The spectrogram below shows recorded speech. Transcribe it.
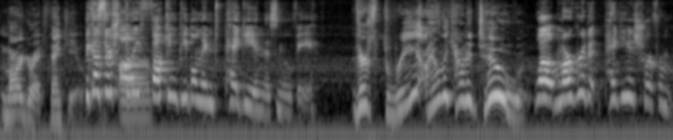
Margaret. Thank you. Because there's three Uh, fucking people named Peggy in this movie. There's three. I only counted two. Well, Margaret Peggy is short from.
